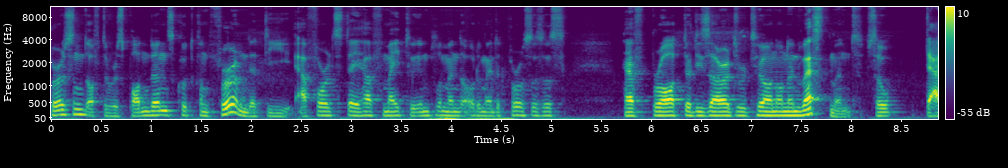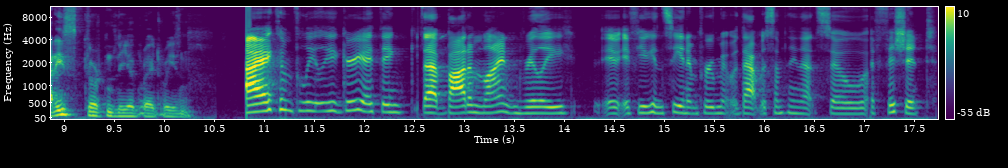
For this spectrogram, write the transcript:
percent of the respondents could confirm that the efforts they have made to implement automated processes have brought the desired return on investment. So that is certainly a great reason. I completely agree. I think that bottom line really, if you can see an improvement with that with something that's so efficient,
